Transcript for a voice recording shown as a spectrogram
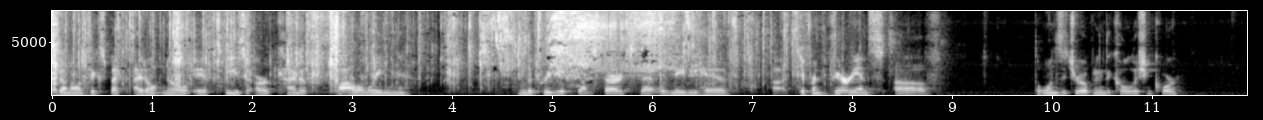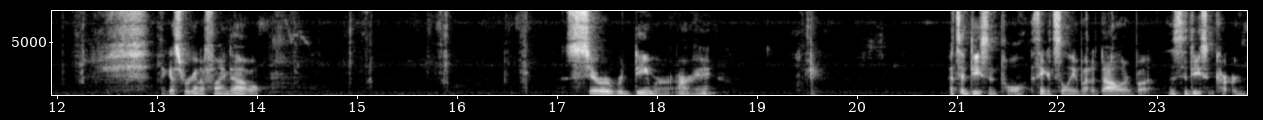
I don't know what to expect. I don't know if these are kind of following some of the previous jump starts that would maybe have uh, different variants of the ones that you're opening, the Coalition Core. I guess we're going to find out. Serra Redeemer. All right. That's a decent pull. I think it's only about a dollar, but it's a decent card.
